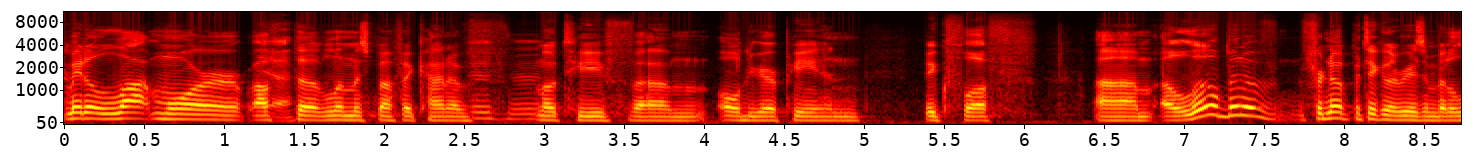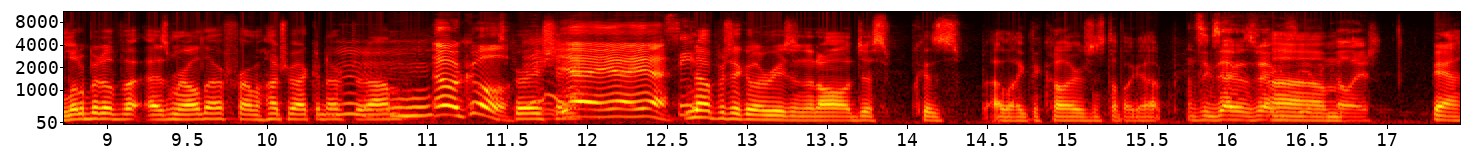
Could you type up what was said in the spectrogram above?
Made a lot more off Yeah. the Lil' Miss Muffet kind of motif, um, old European, big fluff. Um, a little bit of, for no particular reason, but a little bit of Esmeralda from Hunchback of Notre Dame. Oh, cool. Inspiration. Yeah, yeah, yeah. See? No particular reason at all, just because I like the colors and stuff like that. That's exactly what I see Um, the colors. Yeah,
